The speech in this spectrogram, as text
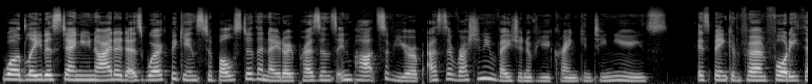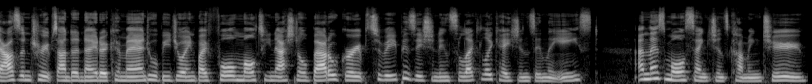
World leaders stand united as work begins to bolster the NATO presence in parts of Europe as the Russian invasion of Ukraine continues. It's been confirmed 40,000 troops under NATO command will be joined by four multinational battle groups to be positioned in select locations in the east, and there's more sanctions coming too.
